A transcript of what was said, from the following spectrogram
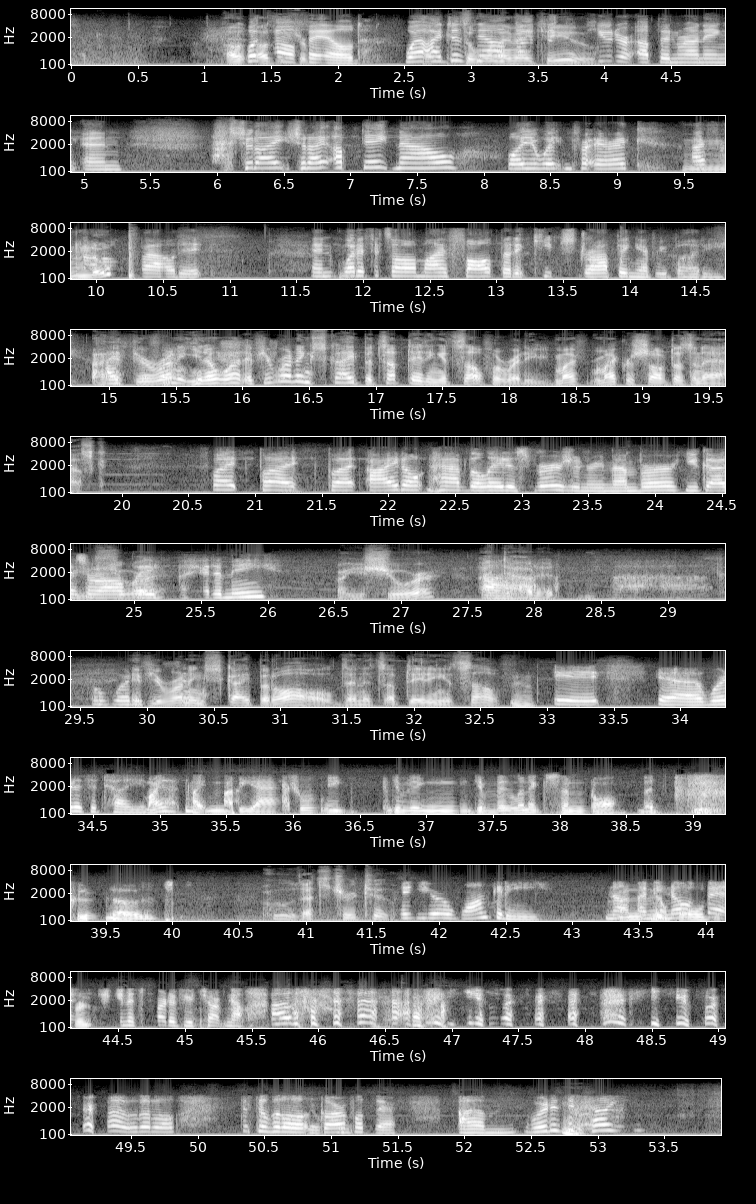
I'll, What I'll all just failed? Well, the- I just now I got the you. computer up and running, and should I should I update now while you're waiting for Eric? I forgot Nope. about it. And what if it's all my fault that it keeps dropping everybody? Uh, if you're running, you know what? If you're running Skype, it's updating itself already. My, Microsoft doesn't ask. But but but I don't have the latest version. Remember, you guys Are are, you all way ahead of me. Are you sure? I Uh, doubt it. But where If you're it running say- Skype at all, then it's updating itself. it, uh, where does it tell you Mine that? might not be actually giving giving Linux and all, but who knows? Ooh, that's true too. And you're wonkety. No, I'm I mean a no offense. different- I mean it's part of your charm. Now, um, you were you were a little, just a little garbled there. Um, where does it tell you?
